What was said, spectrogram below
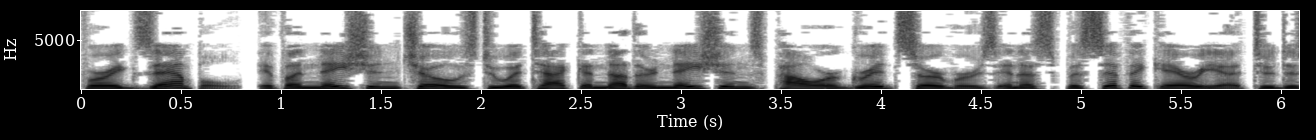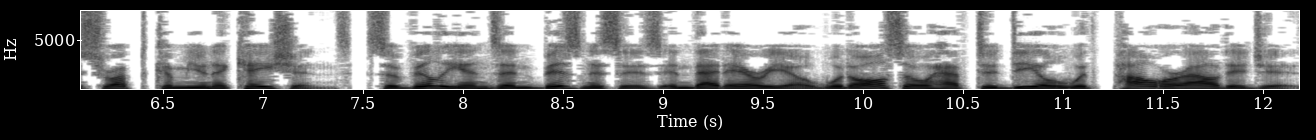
For example, if a nation chose to attack another nation's power grid servers in a specific area to disrupt communications, civilians and businesses in that area would also have to deal with power outages,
